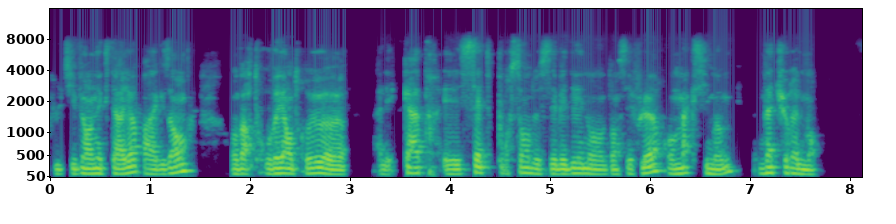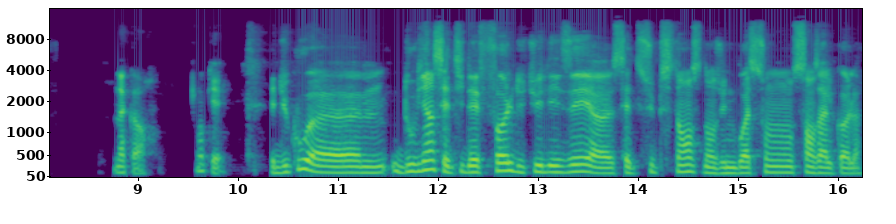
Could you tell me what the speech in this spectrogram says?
cultivées en extérieur, par exemple, on va retrouver entre allez, 4 et 7% de CBD dans, ces fleurs au maximum, naturellement. D'accord. Ok. Et du coup, euh, d'où vient cette idée folle d'utiliser euh, cette substance dans une boisson sans alcool?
